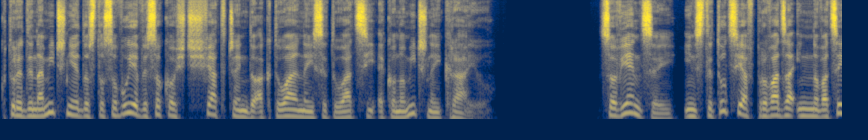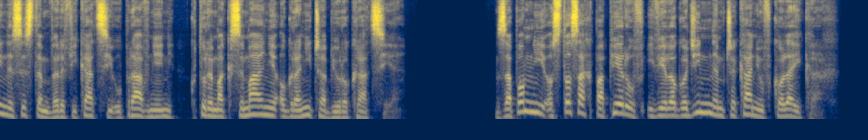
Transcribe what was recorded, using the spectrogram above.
który dynamicznie dostosowuje wysokość świadczeń do aktualnej sytuacji ekonomicznej kraju. Co więcej, instytucja wprowadza innowacyjny system weryfikacji uprawnień, który maksymalnie ogranicza biurokrację. Zapomnij o stosach papierów i wielogodzinnym czekaniu w kolejkach.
